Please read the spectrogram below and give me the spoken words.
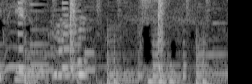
He's here.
